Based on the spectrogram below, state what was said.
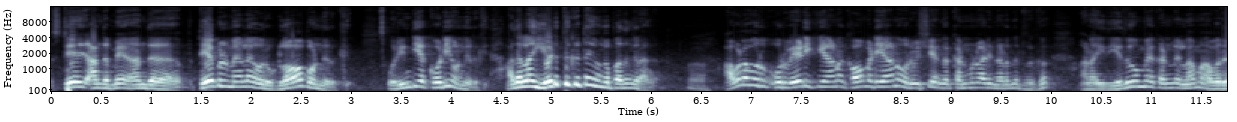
ஸ்டேஜ் அந்த மே அந்த டேபிள் மேலே ஒரு குளோப் ஒன்று இருக்குது ஒரு இந்திய கொடி ஒன்று இருக்குது அதெல்லாம் எடுத்துக்கிட்டே இவங்க பதுங்குறாங்க. அவ்வளோ ஒரு ஒரு வேடிக்கையான காமெடியான ஒரு விஷயம் எங்கள் கண் முன்னாடி நடந்துட்டு இருக்கும் ஆனால் இது எதுவுமே கண்ணு இல்லாமல் அவர்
